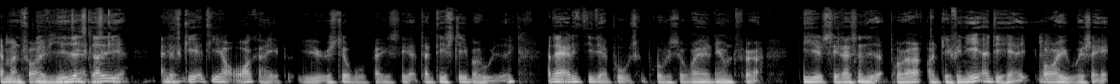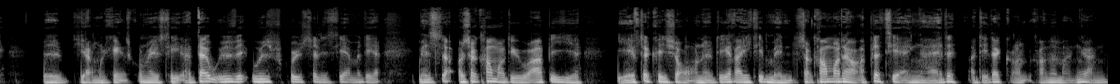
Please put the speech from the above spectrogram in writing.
da man får at vide, det at der, sker, at der sker de her overgreb i Østeuropa især, da det slipper ud. Ikke? Og der er det de der polske professorer, jeg nævnte før, de sætter sig ned og prøver at definere det her over i USA ved de amerikanske universiteter. Der udkrystalliserer man det her. Men så, og så kommer det jo op i, øh, i efterkrigsårene, det er rigtigt, men så kommer der opdateringer af det, og det er der kom- kommet mange gange.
